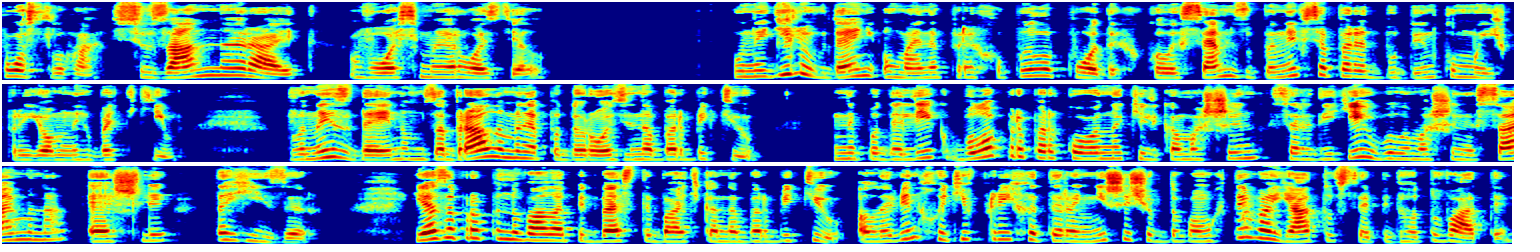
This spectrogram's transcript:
Послуга Сюзанна Райт, восьмий розділ. У неділю вдень у мене перехопило подих, коли Сем зупинився перед будинком моїх прийомних батьків. Вони з Дейном забрали мене по дорозі на барбекю. Неподалік було припарковано кілька машин, серед яких були машини Саймона, Ешлі та Гізер. Я запропонувала підвести батька на барбекю, але він хотів приїхати раніше, щоб допомогти Ваяту все підготувати.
